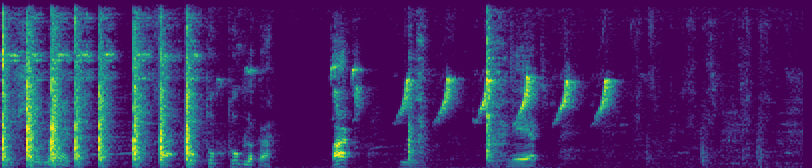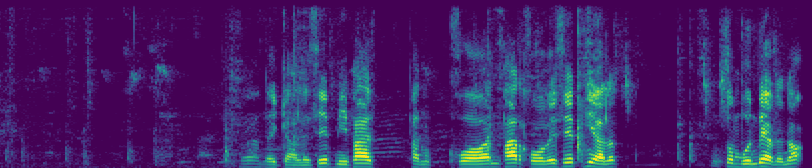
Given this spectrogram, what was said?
มันเคี่ยวน้อยก็สะทุบทุบทุบแล้วก็ปักอืมแงะว่าในการเลยเซฟมีผ้าพันคออันพาดคอไว้เซฟเหี่ยแล้วสมบูรณ์แบบเลยเนาะ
